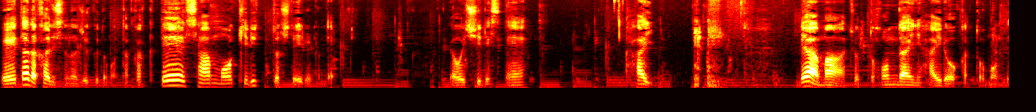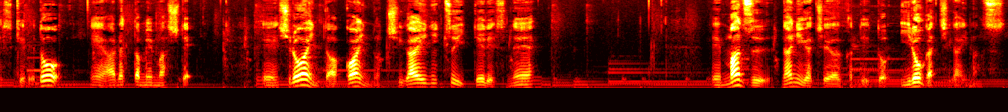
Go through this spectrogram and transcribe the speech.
えー、ただ果実の熟度も高くて、酸もキリッとしているので、美味しいですね。はい。ではまあちょっと本題に入ろうかと思うんですけれど、えー、改めまして、えー、白ワインと赤ワインの違いについてですね、えまず何が違うかというと色が違います。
